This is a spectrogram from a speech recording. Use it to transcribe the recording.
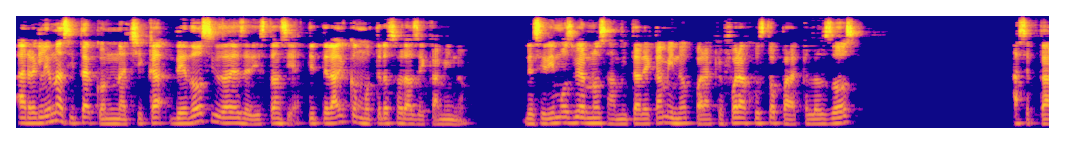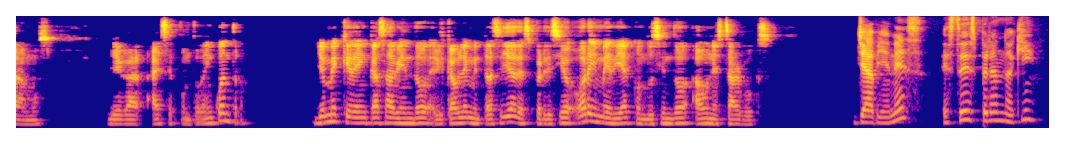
Arreglé una cita con una chica de dos ciudades de distancia, literal como tres horas de camino. Decidimos vernos a mitad de camino para que fuera justo para que los dos aceptáramos llegar a ese punto de encuentro. Yo me quedé en casa viendo el cable mientras ella desperdició hora y media conduciendo a un Starbucks. ¿Ya vienes? Estoy esperando aquí.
